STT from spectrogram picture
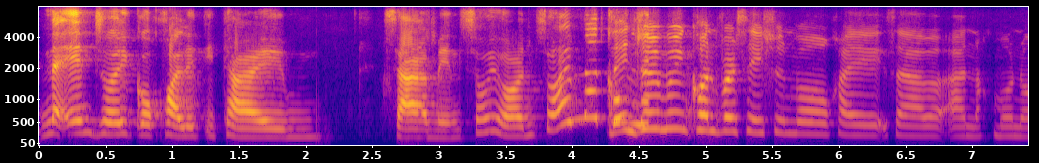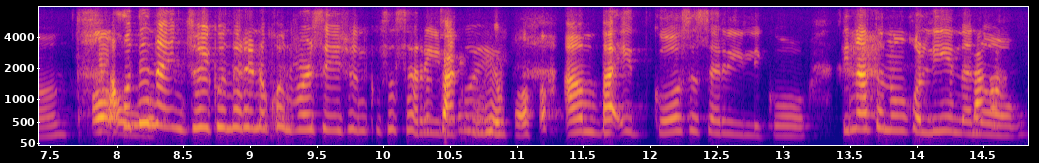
na-enjoy ko quality time sa amin. So yon. So I'm not Na-enjoy mo yung conversation mo kay sa anak mo, no? Oo. Ako din na-enjoy ko na rin ang conversation ko sa sarili ko. Sarili Eh. mo. Ang bait ko sa sarili ko. Tinatanong ko, Lynn, ano,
